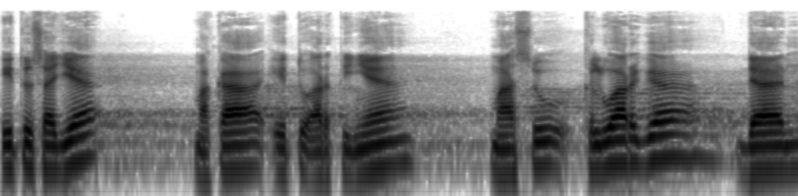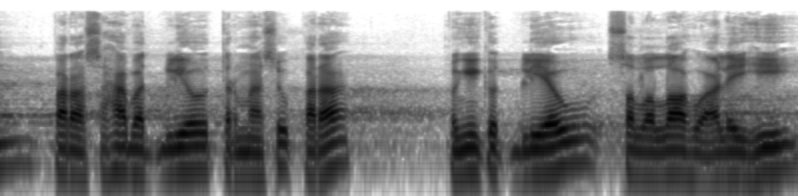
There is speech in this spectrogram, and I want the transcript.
itu saja maka itu artinya masuk keluarga dan para sahabat beliau termasuk para pengikut beliau sallallahu alaihi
